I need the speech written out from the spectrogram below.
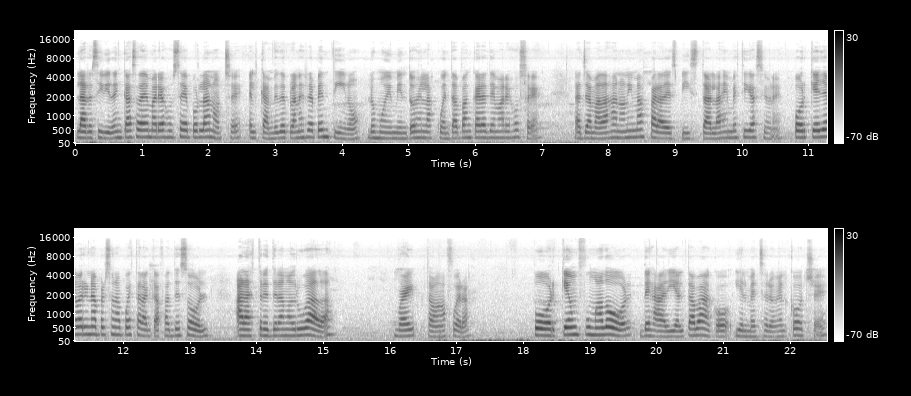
La recibida en casa de María José por la noche, el cambio de planes repentino, los movimientos en las cuentas bancarias de María José, las llamadas anónimas para despistar las investigaciones. ¿Por qué llevar una persona puesta las gafas de sol a las 3 de la madrugada? Right, estaban afuera. ¿Por qué un fumador dejaría el tabaco y el mechero en el coche?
